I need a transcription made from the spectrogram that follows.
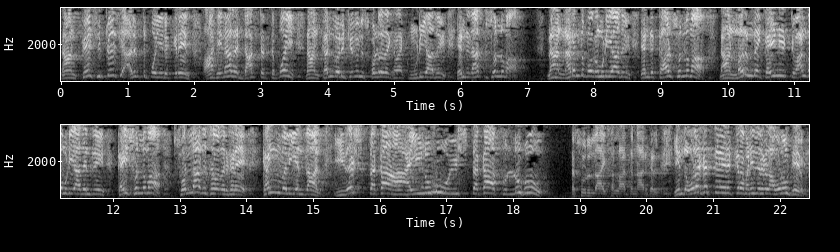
நான் பேசி பேசி அழுத்து போயிருக்கிறேன். ஆகையினால டாக்டர்கிட்ட போய் நான் கண் வலிக்குதுன்னு சொல்றதுக்கு எனக்கு முடியாது. என்று டாக்டர் சொல்லுமா? நான் நடந்து போக முடியாது என்று கால் சொல்லுமா? நான் மருந்தை கை நீட்டி வாங்க முடியாது என்று கை சொல்லுமா? சொல்லாத சகோதரர்களே கண் வலி என்றால் இதஷ்தகா ஐநுகு இஷ்தகா குல்லுஹு. ரசூலுல்லாஹி சொன்னார்கள் இந்த உலகத்தில் இருக்கிற மனிதர்கள் அவ்வளவு பேரும்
